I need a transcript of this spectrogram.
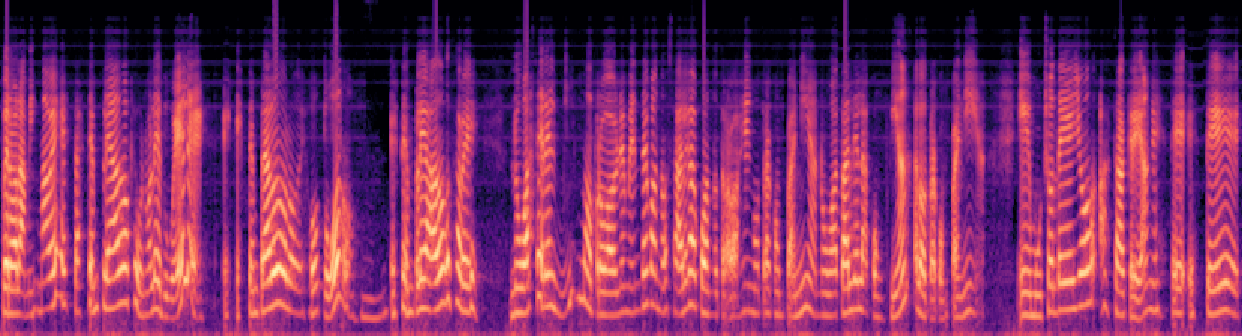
pero a la misma vez está este empleado que uno le duele. Este empleado lo dejó todo. Este empleado, ¿sabes? no va a ser el mismo probablemente cuando salga, cuando trabaje en otra compañía, no va a darle la confianza a la otra compañía. Eh, muchos de ellos hasta crean este, este,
